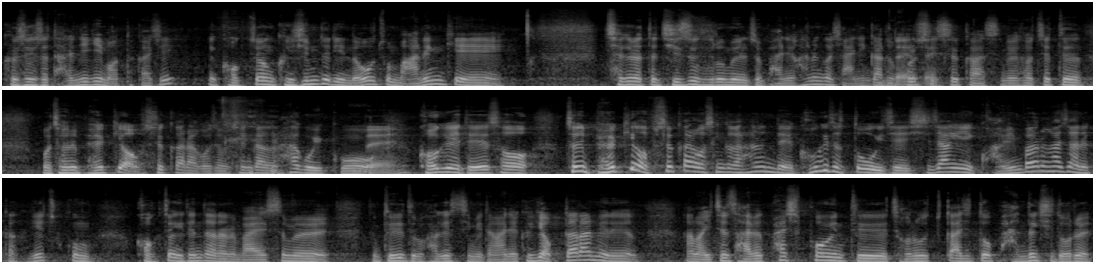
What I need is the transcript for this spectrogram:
그 속에서 다른 얘기면 어떡하지? 걱정, 근심들이 너무 좀 많은 게 최근 어떤 지수 흐름을 좀 반영하는 것이 아닌가 볼수 네네. 있을 것 같습니다. 그래서 어쨌든 뭐 저는 별 게 없을 거라고 좀 생각을 하고 있고 네. 거기에 대해서 저는 별 게 없을 거라고 생각을 하는데 거기서 또 이제 시장이 과민 반응하지 않을까 그게 조금 걱정이 된다는 말씀을 좀 드리도록 하겠습니다. 만약 그게 없다라면은 아마 2,480포인트 전후까지 또 반등 시도를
